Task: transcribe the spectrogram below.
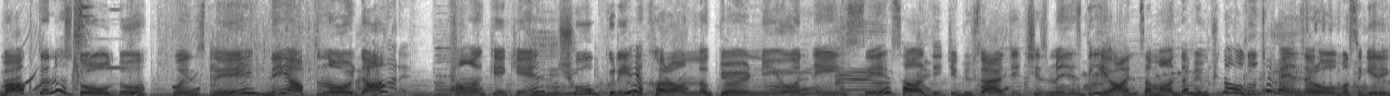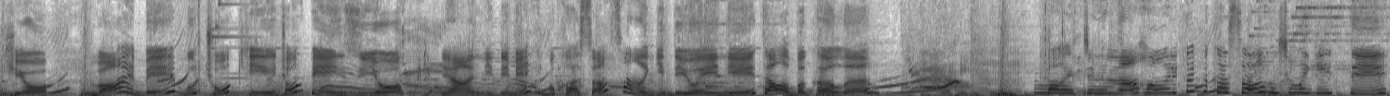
Vaktiniz doldu. Wednesday ne yaptın orada? Pankekin çok gri ve karanlık görünüyor. Neyse sadece güzelce çizmeniz değil aynı zamanda mümkün olduğunca benzer olması gerekiyor. Vay be bu çok iyi çok benziyor. Yani demek bu kasa sana gidiyor Enit al bakalım. Vay canına harika bir kasa hoşuma gitti.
